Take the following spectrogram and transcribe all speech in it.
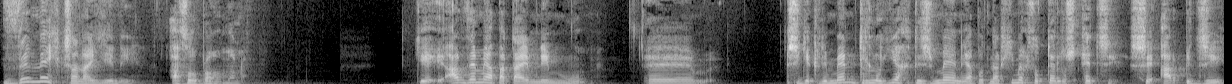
δεν έχει ξαναγίνει αυτό το πράγμα μάλλον. Και αν δεν με απατάει η μνήμη μου, ε, συγκεκριμένη τριλογία χτισμένη από την αρχή μέχρι το τέλος έτσι σε RPG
